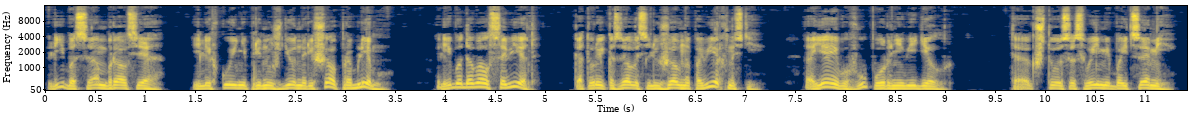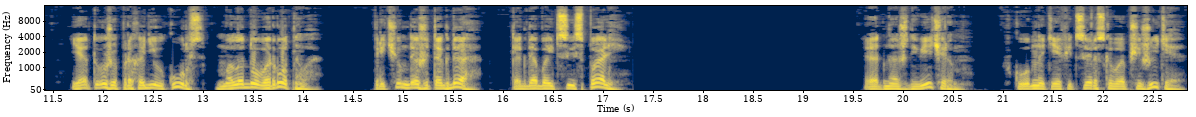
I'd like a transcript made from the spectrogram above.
либо сам брался и легко и непринужденно решал проблему, либо давал совет, который, казалось, лежал на поверхности, а я его в упор не видел. Так что со своими бойцами я тоже проходил курс молодого ротного, причем даже тогда, когда бойцы спали. Однажды вечером в комнате офицерского общежития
